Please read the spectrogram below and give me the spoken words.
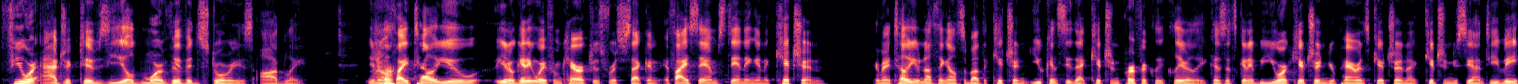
fewer adjectives yield more vivid stories oddly you know huh. if i tell you you know getting away from characters for a second if i say i'm standing in a kitchen and I tell you nothing else about the kitchen, you can see that kitchen perfectly clearly because it's going to be your kitchen, your parents' kitchen, a kitchen you see on TV.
